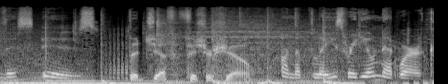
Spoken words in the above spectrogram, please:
This is The Jeff Fisher Show. on the Blaze Radio Network.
